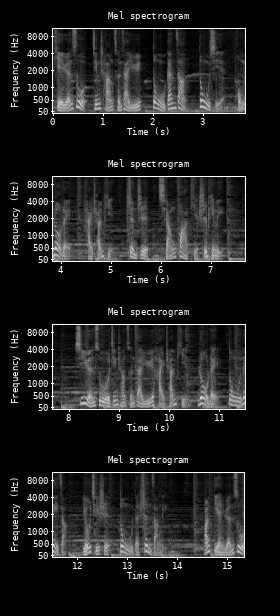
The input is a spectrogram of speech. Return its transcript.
铁元素经常存在于动物肝脏、动物血、红肉类、海产品，甚至强化铁食品里。硒元素经常存在于海产品、肉类、动物内脏，尤其是动物的肾脏里。而碘元素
